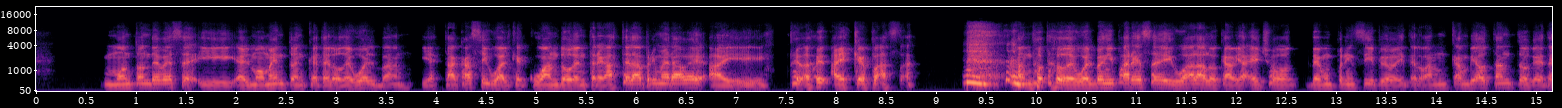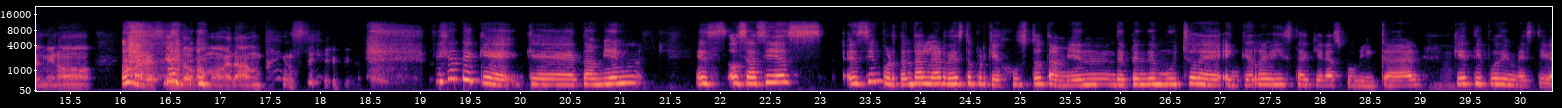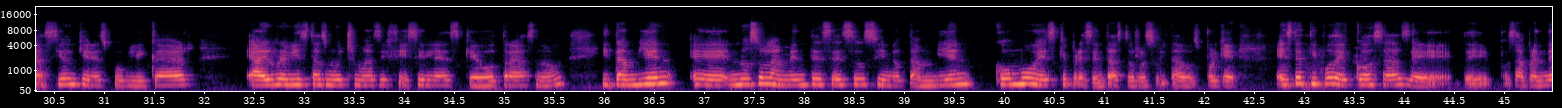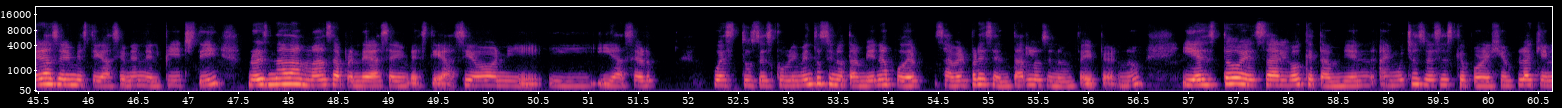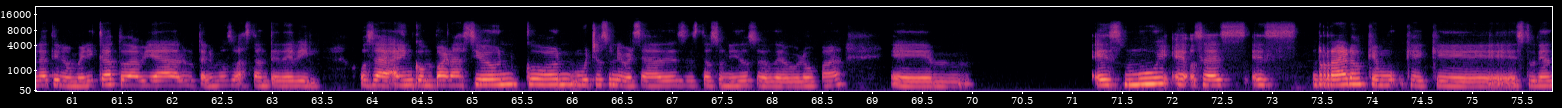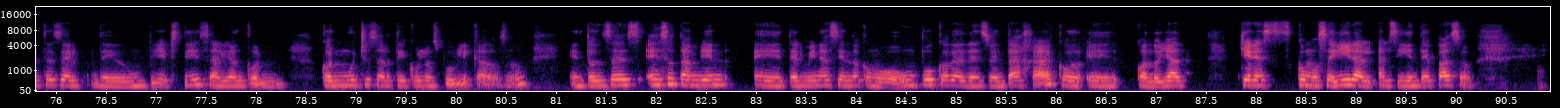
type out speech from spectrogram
un montón de veces y el momento en que te lo devuelvan y está casi igual que cuando le entregaste la primera vez, ahí, ahí es que pasa. Cuando te lo devuelven y parece igual a lo que había hecho de un principio y te lo han cambiado tanto que terminó pareciendo como era un principio. Fíjate que, que también es, o sea, sí es es importante hablar de esto porque justo también depende mucho de en qué revista quieras publicar, qué tipo de investigación quieres publicar. Hay revistas mucho más difíciles que otras, ¿no? Y también eh, no solamente es eso, sino también cómo es que presentas tus resultados, porque este tipo de cosas de, pues, aprender a hacer investigación en el PhD no es nada más aprender a hacer investigación y, y hacer pues tus descubrimientos, sino también a poder saber presentarlos en un paper, ¿no? Y esto es algo que también hay muchas veces que, por ejemplo, aquí en Latinoamérica todavía lo tenemos bastante débil. o sea, en comparación con muchas universidades de Estados Unidos o de Europa, em, es muy, eh, o sea, es, es raro que, que, que estudiantes de, de, un PhD salgan con, con, muchos artículos publicados, ¿no? Entonces, eso también eh, termina siendo como un poco de desventaja eh, cuando ya quieres como seguir al, al, siguiente paso.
